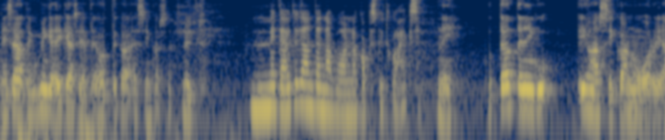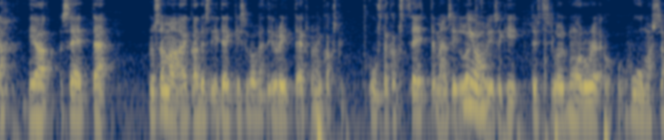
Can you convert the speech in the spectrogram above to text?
niin sä oot, niin kuin, minkä ikäisiä te oottekaan Essin kanssa nyt? Me täytetään tänä vuonna 28. Niin. Kun te olette niin kuin ihan sikanuoria ja se, että no samaan aikaan tietysti itsekin silloin lähti yrittäjäksi, mä olin 26 tai 27 silloin, Joo. että oli sekin tietysti silloin nuoruuden huumassa.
